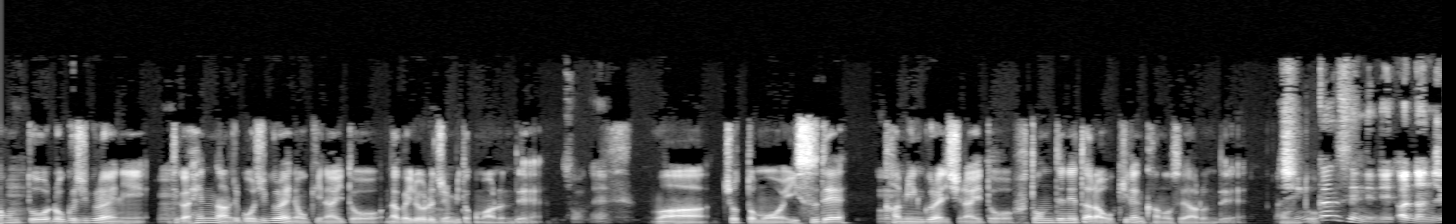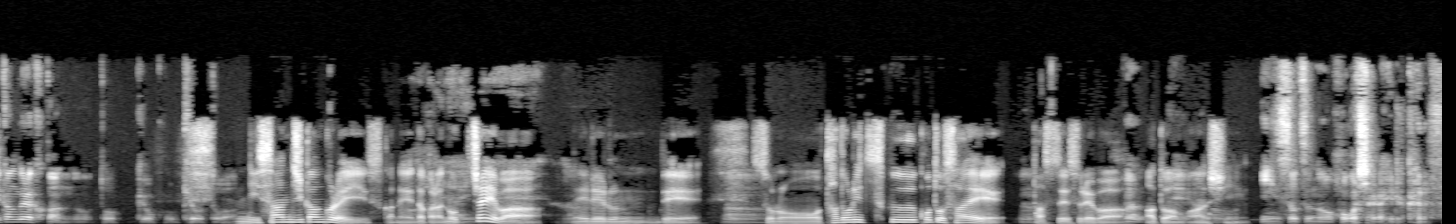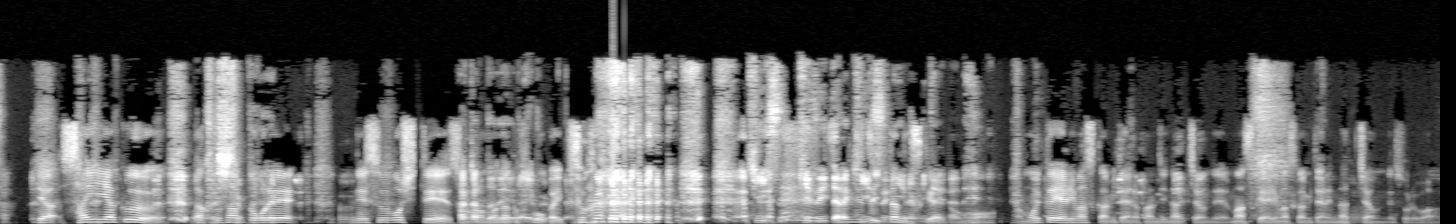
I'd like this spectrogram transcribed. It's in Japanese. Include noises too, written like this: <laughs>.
本当6時ぐらいに、うん。てか変な話、5時ぐらいに起きないと、なんかいろいろ準備とかもあるんで、そうね。まあ、ちょっともう椅子でうん。仮眠ぐらいにしないと、布団で寝たら起きれん可能性あるんで、新幹線でね、あれ何時間ぐらいかかんの？東京、京都は。2、3時間ぐらいですかね。だから乗っちゃえば寝れるんで、うんその、たどり着くことさえうん達成すれば、まあとはもう安ね心。引率の保護者がいるからさ。いや、最悪、ダクトさんと俺、うん寝過ごして、そのままなんか福岡行くと <laughs> か。気づいたらキース先日行ったんですけれど。も、もう一回やりますかみたいな感じになっちゃうんで、マスクやりますかみたいになっちゃうんで、それは。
